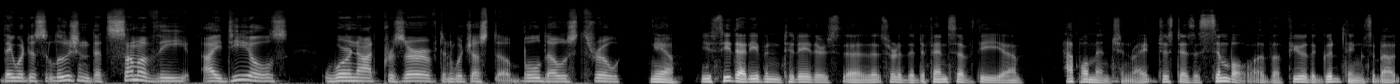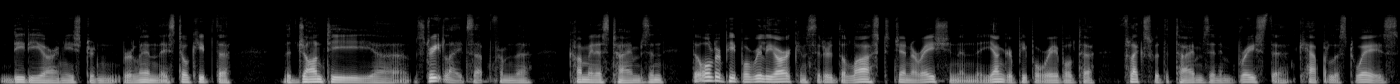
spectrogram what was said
they were disillusioned that some of the ideals were not preserved and were just uh, bulldozed through. Yeah, you see that even today. There's uh, the, sort of the defense of the uh, Ampelmännchen, right? Just as a symbol of a few of the good things about DDR and Eastern Berlin. They still keep the the jaunty uh, streetlights up from the communist times, and the older people really are considered the lost generation, and the younger people were able to flex with the times and embrace the capitalist ways.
